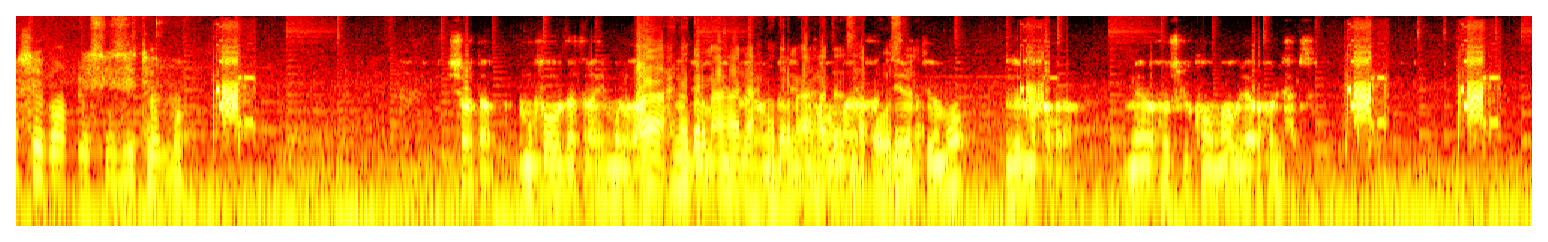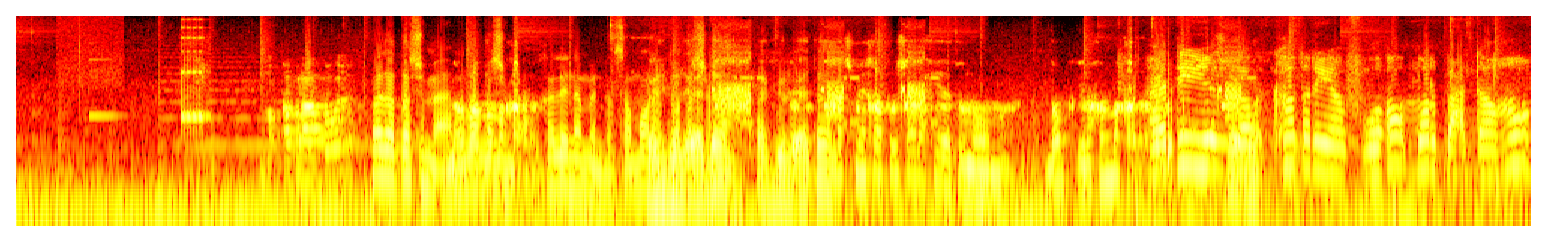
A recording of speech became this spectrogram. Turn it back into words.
سي بون نسيت هما. الشرطه المفاوضات راهي ملغاة. آه، إحنا نهضر معاها، لا، إحنا نهضر معاها هذا نسحقوا وصلنا. ديريكتومون للمقبره ما يروحوش للكوما ولا يروحوا للحبس. مقبره طول؟ ما تهضرش معاه ما تهضرش معاه. خلينا منه سامورا ما تهضرش الاعدام معاه راك تقول الاعدام خاطش ما يخافوش على حياتهم هما؟ دونك يروحوا للمقبره هذه هي الكاتريان فوا مر بعدها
